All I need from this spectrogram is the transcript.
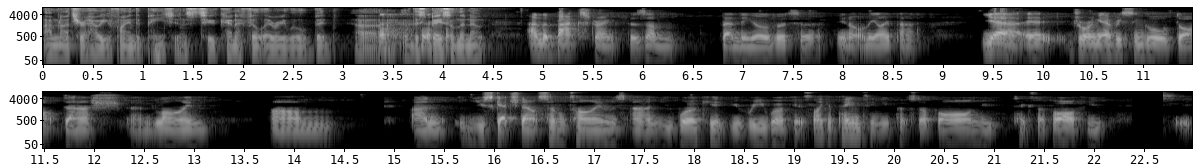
I'm not sure how you find the patience to kind of fill every little bit uh, of the space on the note. And the back strength as I'm bending over to you know on the iPad. Yeah, it, drawing every single dot, dash, and line. Um, and you sketch it out several times and you work it, you rework it. It's like a painting. You put stuff on, you take stuff off. You, it,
